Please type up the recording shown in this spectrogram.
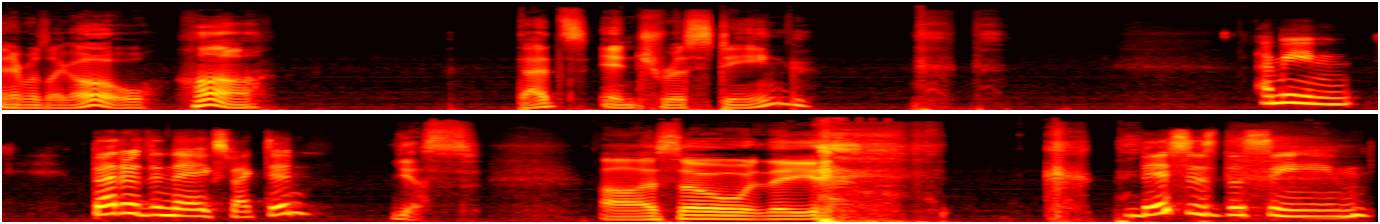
And everyone's like, oh, huh. That's interesting. I mean, better than they expected. Yes. Uh, so they This is the scene.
